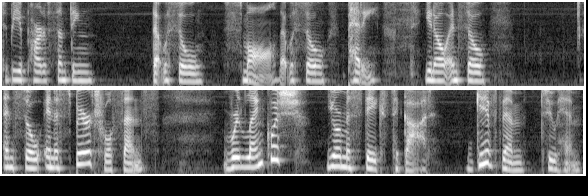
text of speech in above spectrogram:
to be a part of something that was so small, that was so petty, you know, and so and so in a spiritual sense, relinquish your mistakes to God. Give them to him.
